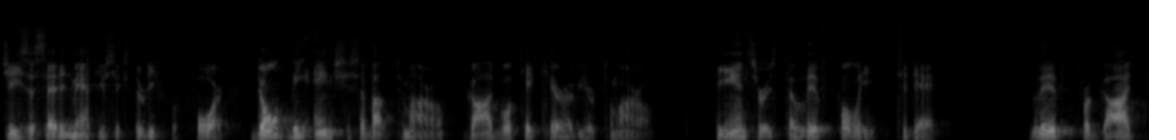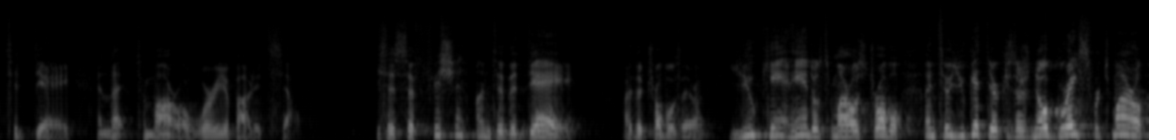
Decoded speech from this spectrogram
Jesus said in Matthew 6:34, "Don't be anxious about tomorrow. God will take care of your tomorrow." The answer is to live fully today. Live for God today and let tomorrow worry about itself. He says, Sufficient unto the day are the troubles thereof. You can't handle tomorrow's trouble until you get there because there's no grace for tomorrow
